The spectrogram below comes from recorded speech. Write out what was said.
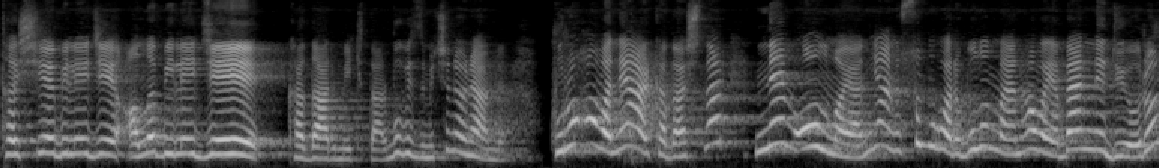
Taşıyabileceği, alabileceği kadar miktar. Bu bizim için önemli. Kuru hava ne arkadaşlar? Nem olmayan yani su buharı bulunmayan havaya ben ne diyorum?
